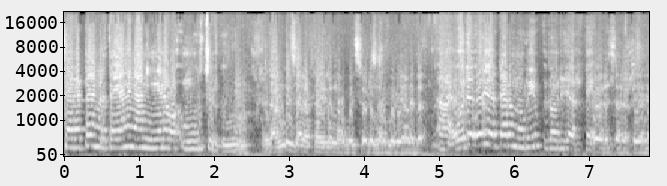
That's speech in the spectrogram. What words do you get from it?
ചിരട്ട തേങ്ങ ഞാൻ ഇങ്ങനെ മുറിച്ചെടുക്കും. രണ്ട് ചിരട്ടയിൽ നിർമ്മിച്ച ഒരു നിർമ്മിതിയാണിത്. ഒരു ഒരു ചിരട്ടയുടെ മുറിയും ഇത് ഒരു ചിരട്ടയും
